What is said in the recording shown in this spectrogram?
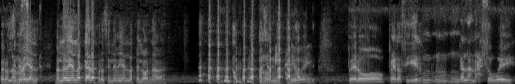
Pero sí le veían, no le veían la cara, pero sí le veían la pelona, ¿verdad? Es el misterio, güey. Pero, pero sí era un, un- un galanazo, güey.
